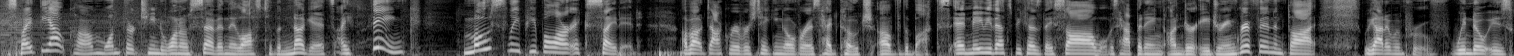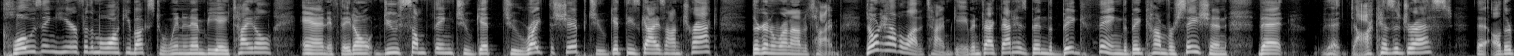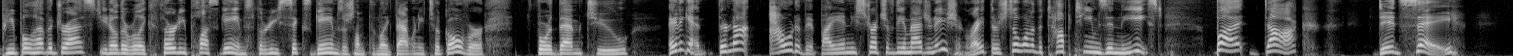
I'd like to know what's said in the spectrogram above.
despite the outcome, 113 to 107, they lost to the Nuggets. I think mostly people are excited about Doc Rivers taking over as head coach of the Bucks. And maybe that's because they saw what was happening under Adrian Griffin and thought, we got to improve. Window is closing here for the Milwaukee Bucks to win an NBA title. And if they don't do something to get to right the ship, to get these guys on track, they're going to run out of time. Don't have a lot of time, Gabe. In fact, that has been the big thing, the big conversation that that Doc has addressed, that other people have addressed. You know, there were like 30 plus games, 36 games or something like that when he took over for them to and again, they're not out of it by any stretch of the imagination, right? They're still one of the top teams in the East. But Doc did say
